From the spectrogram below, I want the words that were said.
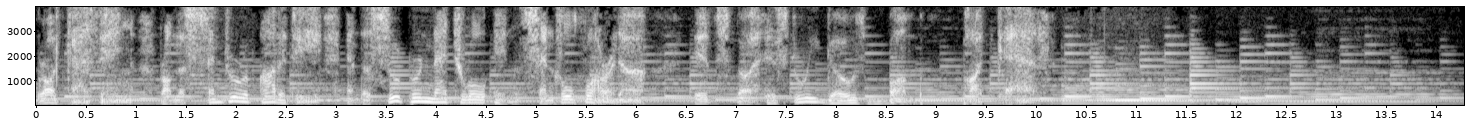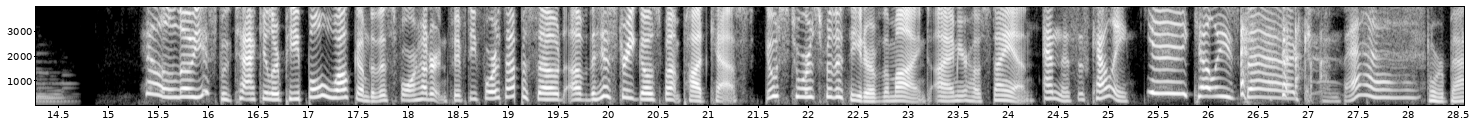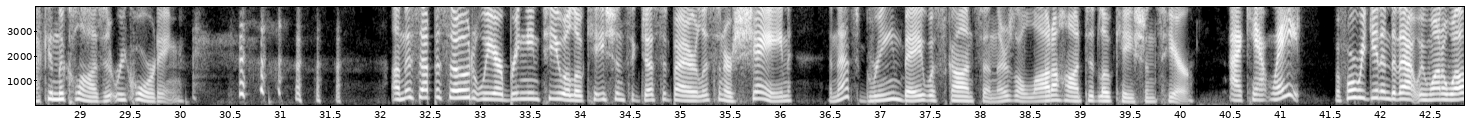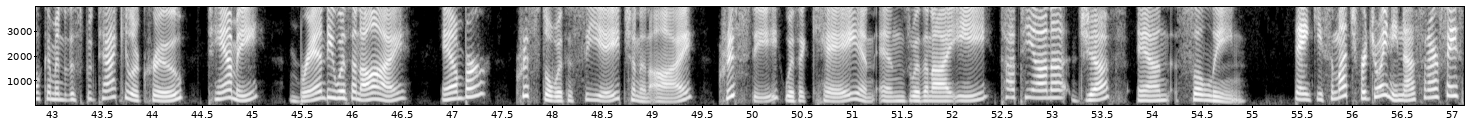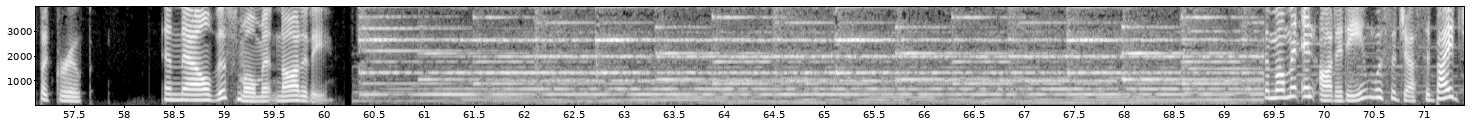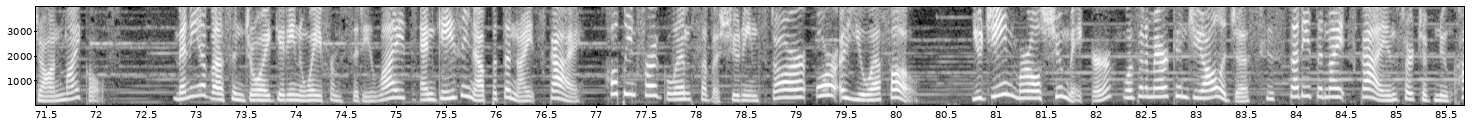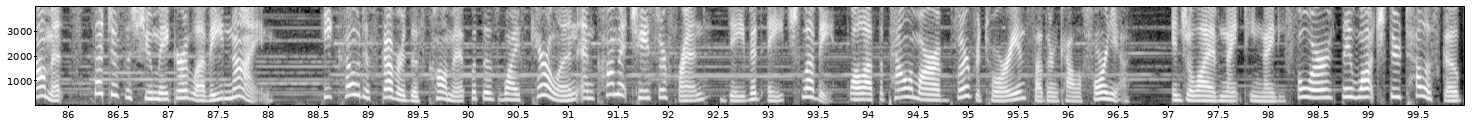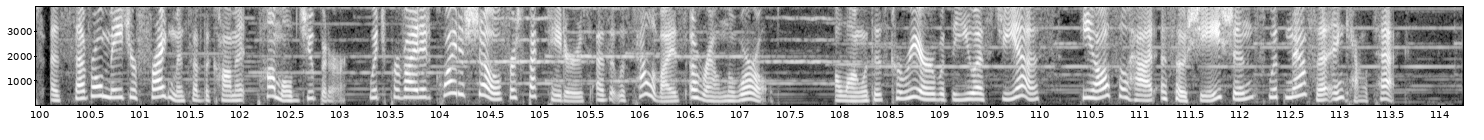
Broadcasting from the center of oddity and the supernatural in Central Florida, it's the History Goes Bump podcast. Hello, you spectacular people. Welcome to this 454th episode of the History Goes Bump podcast, Ghost Tours for the Theater of the Mind. I am your host, Diane. And this is Kelly. Yay, Kelly's back. I'm back. We're back in the closet recording. On this episode, we are bringing to you a location suggested by our listener, Shane, and that's Green Bay, Wisconsin. There's a lot of haunted locations here. I can't wait. Before we get into that, we want to welcome into the spectacular crew Tammy, Brandy with an I, Amber, Crystal with a CH and an I, Christy with a K and ends with an IE, Tatiana, Jeff, and Celine. Thank you so much for joining us in our Facebook group. And now, this moment in oddity. The moment in oddity was suggested by John Michaels. Many of us enjoy getting away from city lights and gazing up at the night sky, hoping for a glimpse of a shooting star or a UFO. Eugene Merle Shoemaker was an American geologist who studied the night sky in search of new comets, such as the Shoemaker Levy 9. He co discovered this comet with his wife Carolyn and comet chaser friend David H. Levy while at the Palomar Observatory in Southern California. In July of 1994, they watched through telescopes as several major fragments of the comet pummeled Jupiter, which provided quite a show for spectators as it was televised around the world. Along with his career with the USGS, he also had associations with NASA and Caltech.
